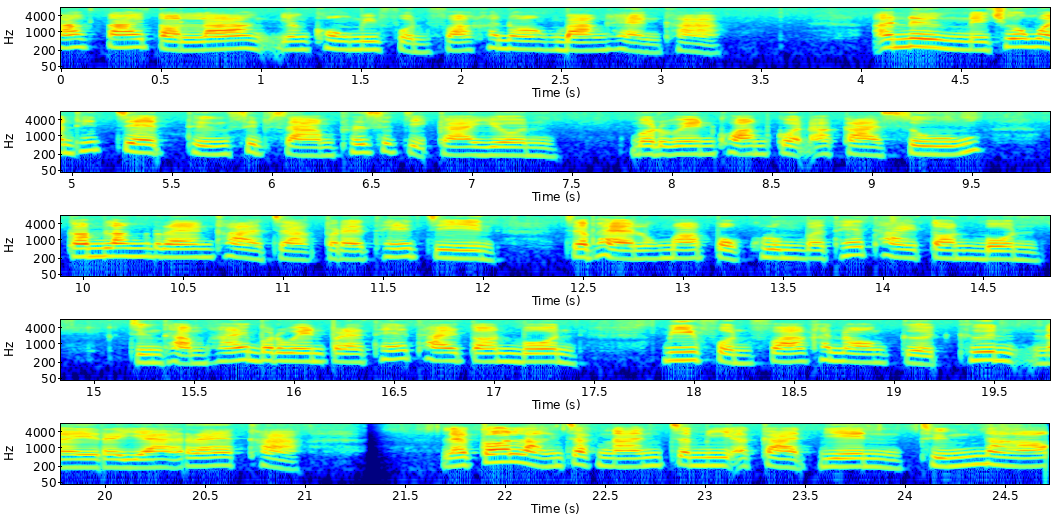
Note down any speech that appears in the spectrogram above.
ภาคใต้ตอนล่างยังคงมีฝนฟ้าขนองบางแห่งค่ะ อันหนึ่งในช่วงวันที่ 7 ถึง 13 พฤศจิกายน บริเวณความกดอากาศสูงกำลังแรงค่ะจากประเทศจีน จะแผ่ลงมาปกคลุมประเทศไทยตอนบน จึงทำให้บริเวณประเทศไทยตอนบน มีฝนฟ้าขนองเกิดขึ้นในระยะแรกค่ะ และก็หลังจากนั้นจะมีอากาศเย็นถึงหนาว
